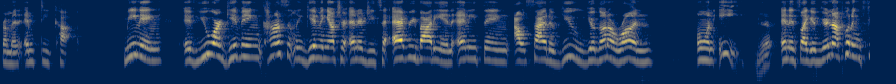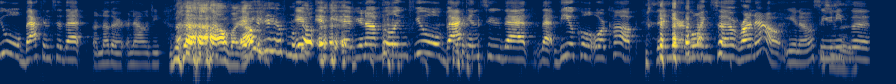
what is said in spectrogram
from an empty cup. Meaning if you are giving constantly giving out your energy to everybody and anything outside of you you're gonna run on e Yep. and it's like if you're not putting fuel back into that another analogy. I was like, If- how we get here from a if, cup? if, if you're not pulling fuel back into that that vehicle or cup, then you're going to run out. You know, so This you need a- to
